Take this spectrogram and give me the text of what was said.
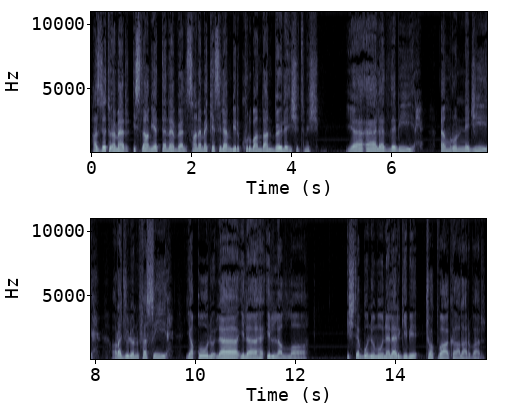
Hazreti Ömer, İslamiyet'ten evvel saneme kesilen bir kurbandan böyle işitmiş. Ya âle'z-zebîh, emrun necih, raculun fesih, yakulu la ilahe illallah. İşte bu numuneler gibi çok vakalar var.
